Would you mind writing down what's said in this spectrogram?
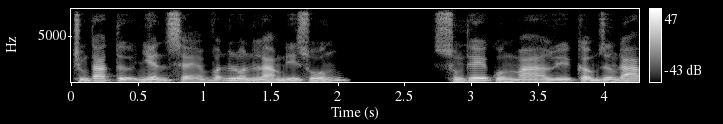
chúng ta tự nhiên sẽ vẫn luôn làm đi xuống. Sùng thê cuồng ma Lý Cẩm Dương đáp.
